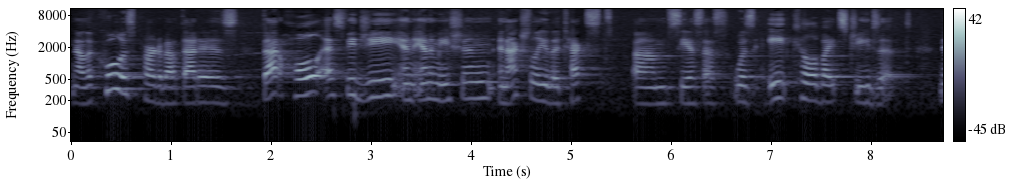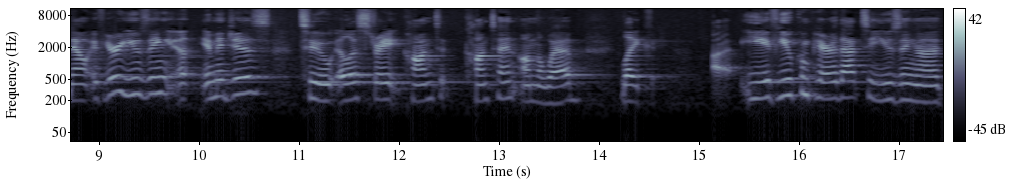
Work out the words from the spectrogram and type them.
Now the coolest part about that is that whole SVG and animation, and actually the text um, CSS was eight kilobytes gzipped. Now if you're using images to illustrate cont content on the web, like uh, if you compare that to using a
